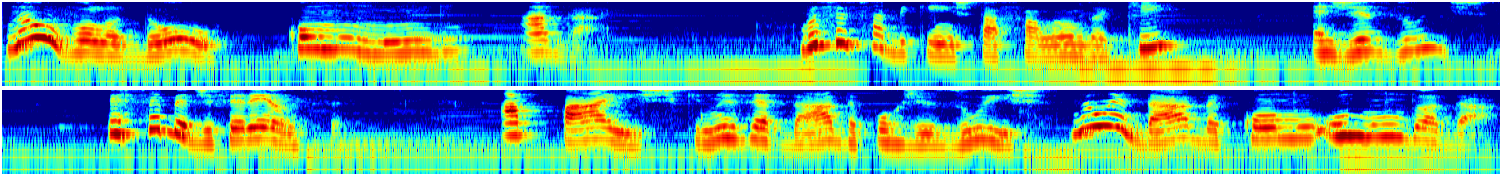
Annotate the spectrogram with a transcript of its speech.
não vou-la dou como o mundo a dá. Você sabe quem está falando aqui? É Jesus. Percebe a diferença? A paz que nos é dada por Jesus não é dada como o mundo a dá,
